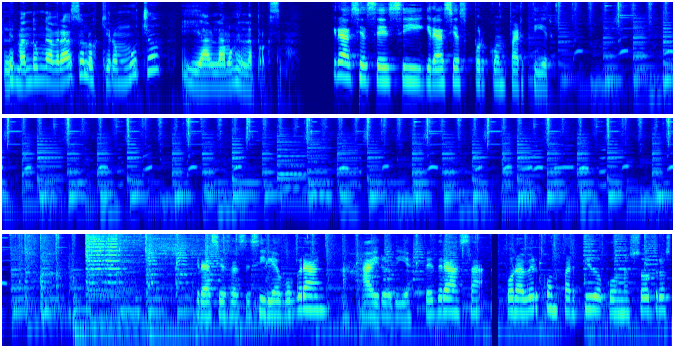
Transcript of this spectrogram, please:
Les mando un abrazo, los quiero mucho y hablamos en la próxima. Gracias Ceci, gracias por compartir. Gracias a Cecilia Bográn, a Jairo Díaz Pedraza por haber compartido con nosotros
